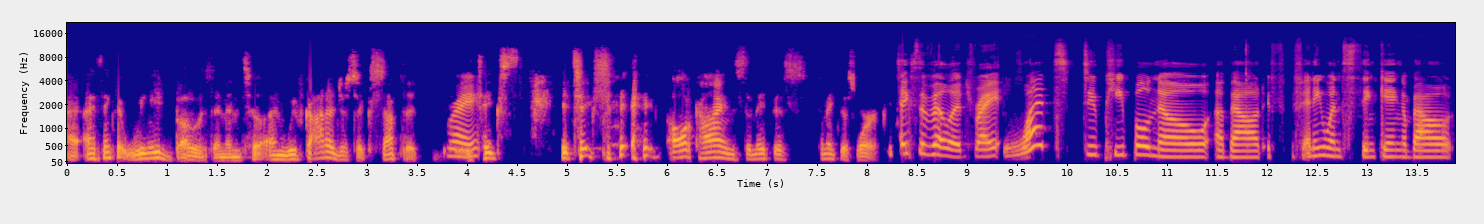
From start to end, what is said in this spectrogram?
I, I think that we need both, and until and we've got to just accept it. Right. It takes it takes all kinds to make this to make this work. It takes a village, right? What do people know about if, if anyone's thinking about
